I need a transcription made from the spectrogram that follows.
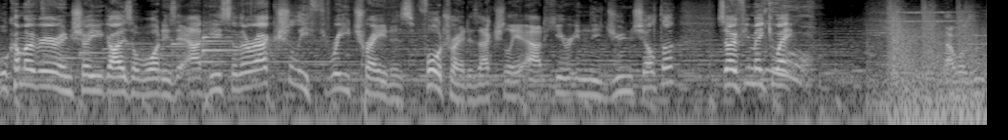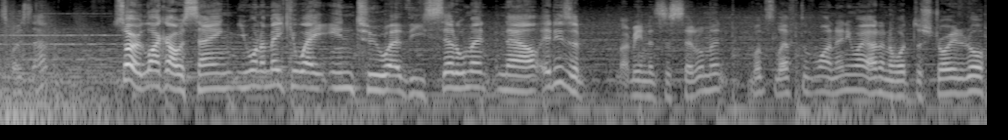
We'll come over here and show you guys what is out here. So there are actually three traders, four traders actually out here in the Dune Shelter. So if you make your way... That wasn't supposed to happen. So, like I was saying, you want to make your way into uh, the settlement. Now, it is a... I mean, it's a settlement. What's left of one anyway? I don't know what destroyed it all.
